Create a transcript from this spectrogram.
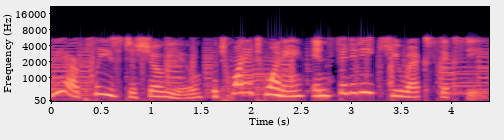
We are pleased to show you the 2020 Infiniti QX60.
